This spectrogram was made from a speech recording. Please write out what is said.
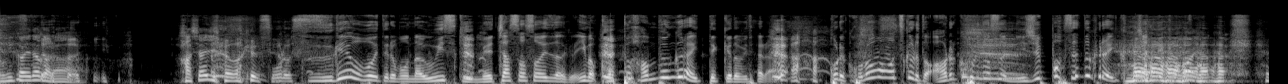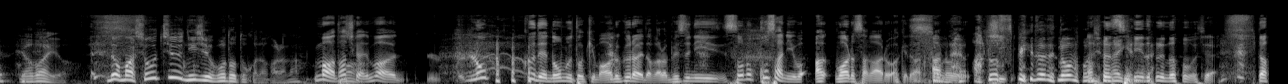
飲み会だから、はしゃいじゃうわけですよ。俺すげえ覚えてるもんな、ウイスキーめっちゃ注いでたけど、今コップ半分ぐらいいってっけど、みたいな。これこのまま作るとアルコールの数20%くらいいくんじゃねえか。やばいよ。やばいよ。でもまあ、焼酎25度とかだからな。まあ確かに、まあ、ロックで飲む時もあるくらいだから別にその濃さに悪さがあるわけだ。そうねあのひスピードで飲むもんじゃないけどね、スピードで飲むもんじゃない。だ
